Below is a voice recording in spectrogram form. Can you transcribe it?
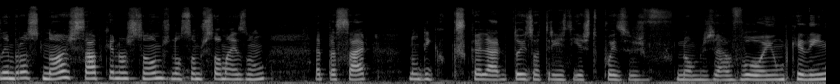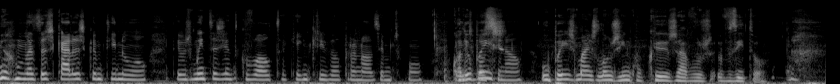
lembrou-se de nós, sabe quem nós somos, não somos só mais um a passar. Não digo que se calhar dois ou três dias depois os nomes já voem um bocadinho, mas as caras continuam. Temos muita gente que volta, que é incrível para nós, é muito bom. Qual é muito o país, sinal. o país mais longínquo que já vos visitou?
